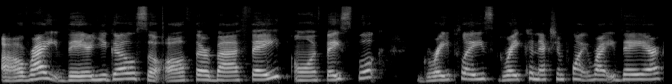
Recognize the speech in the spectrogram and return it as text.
All right, there you go. So, Author by Faith on Facebook great place, great connection point right there.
